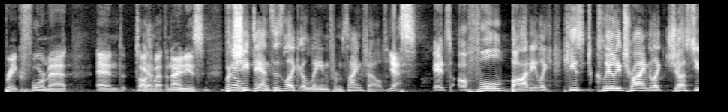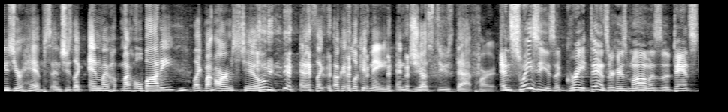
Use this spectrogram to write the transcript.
break format and talk Yeah. about the '90s. But So- she dances like Elaine from Seinfeld. yes. It's a full body. Like he's clearly trying to like just use your hips, and she's like, and my my whole body, like my arms too. and it's like, okay, look at me, and just use that part. And Swayze is a great dancer. His mom is a dance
